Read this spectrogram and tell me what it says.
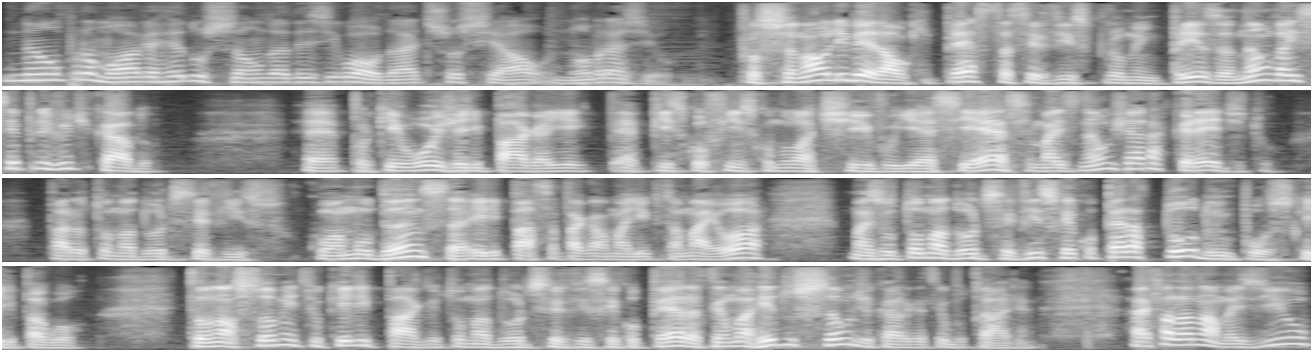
não promove a redução da desigualdade social no Brasil. Profissional liberal que presta serviço para uma empresa não vai ser prejudicado é, porque hoje ele paga é, PIS/COFINS cumulativo e ISS, mas não gera crédito para o tomador de serviço. Com a mudança, ele passa a pagar uma alíquota maior, mas o tomador de serviço recupera todo o imposto que ele pagou. Então, na soma entre o que ele paga e o tomador de serviço recupera, tem uma redução de carga tributária. Aí fala, não, mas e o,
